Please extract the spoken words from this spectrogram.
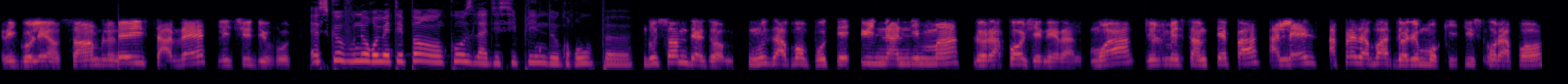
rigolé ensemble et ils savaient l'issue du vote. Est-ce que vous ne remettez pas en cause la discipline de groupe euh? Nous sommes des hommes. Nous avons voté unanimement le rapport général. Moi, je ne me sentais pas à l'aise, après avoir donné mon quitus au rapport,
